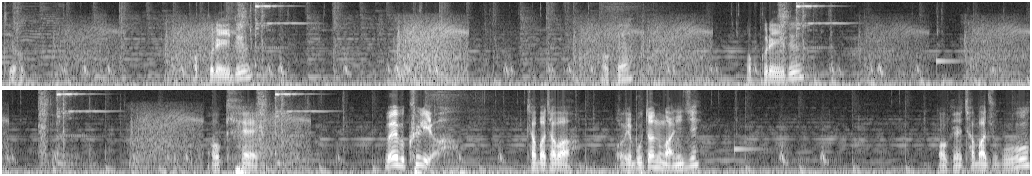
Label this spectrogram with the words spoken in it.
같아요. 업그레이드. 오케이. 업그레이드. 오케이 웨브 클리어 잡아 잡아 어, 얘 못 잡는 거 아니지? 오케이 잡아주고.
